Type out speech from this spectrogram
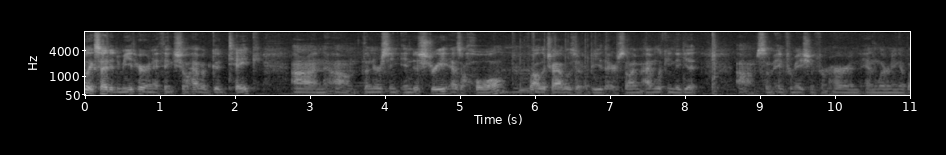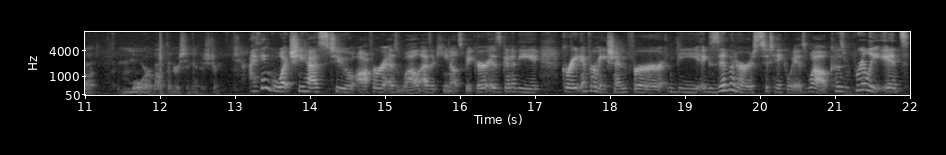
Really excited to meet her, and I think she'll have a good take on um, the nursing industry as a whole for all the travelers that will be there. So I'm, I'm looking to get um, some information from her and, and learning about more about the nursing industry. I think what she has to offer as well as a keynote speaker is going to be great information for the exhibitors to take away as well because really it's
